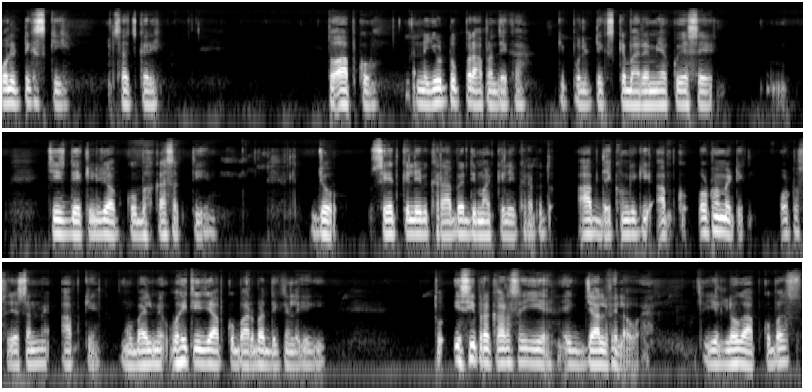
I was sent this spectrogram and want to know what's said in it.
पॉलिटिक्स की सर्च करी तो आपको यूट्यूब पर आपने देखा कि पॉलिटिक्स के बारे में या कोई ऐसे चीज़ देख ली जो आपको भका सकती है, जो सेहत के लिए भी ख़राब है दिमाग के लिए ख़राब है तो आप देखोगे कि आपको ऑटोमेटिक ऑटो सजेशन में आपके मोबाइल में वही चीज़ें आपको बार बार दिखने लगेगी। तो इसी प्रकार से ये एक जाल फैला हुआ है। तो ये लोग आपको बस,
